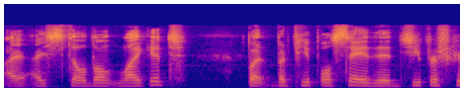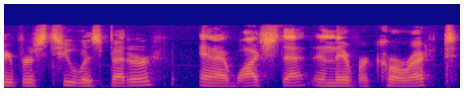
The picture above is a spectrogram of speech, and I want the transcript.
I, I still don't like it, but but people say that Jeepers Creepers two was better, and I watched that, and they were correct.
